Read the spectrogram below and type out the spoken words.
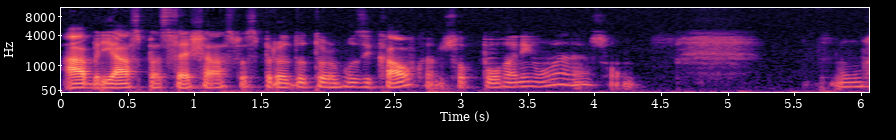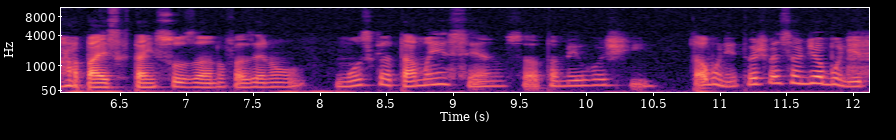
abre aspas, fecha aspas, produtor musical, que eu não sou porra nenhuma, né? Sou um, um rapaz que tá em Suzano fazendo música tá amanhecendo, o céu tá meio roxinho. Tá bonito. Hoje vai ser um dia bonito.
